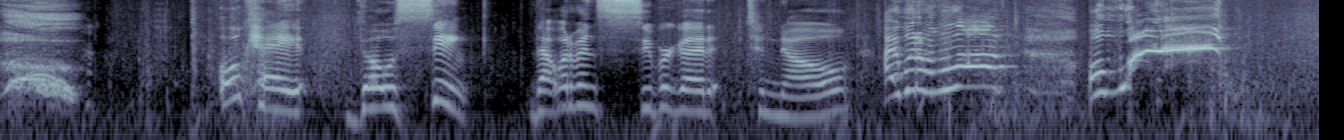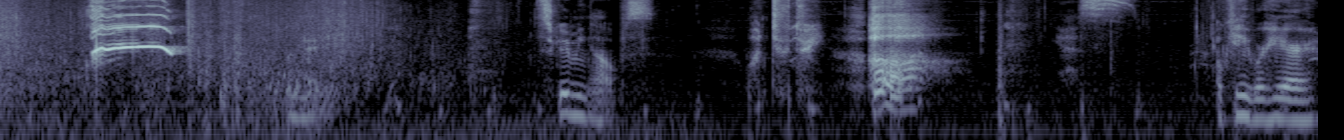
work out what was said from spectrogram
okay, those sink. That would have been super good to know. I would have loved a wallet! Okay. Screaming helps. One, two, three. Oh! Okay, we're here.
